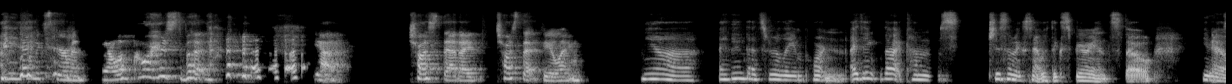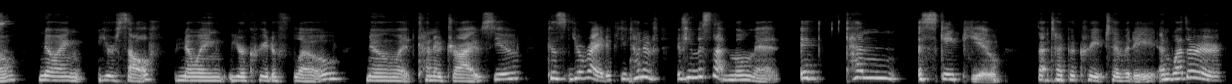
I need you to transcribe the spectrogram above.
I mean, some experiment fail, of course, but yeah. Trust that. I trust that feeling. Yeah. I think that's really important. I think that comes to some extent with experience though. You yes. know, knowing yourself, knowing your creative flow, knowing what kind of drives you. Because you're right if you kind of if you miss that moment it can escape you that type of creativity. And whether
